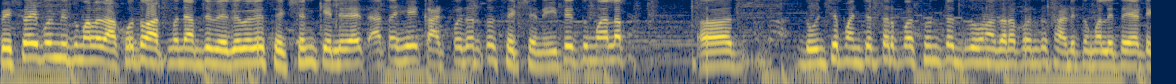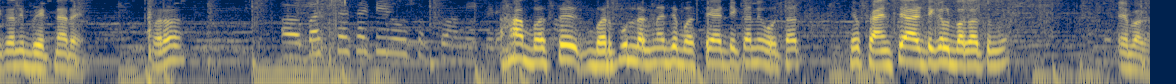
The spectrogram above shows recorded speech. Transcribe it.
पेशवाई पण मी तुम्हाला दाखवतो. आतमध्ये आमचे वेगळे वेगळे सेक्शन केलेले आहेत. आता हे काठपदरचं सेक्शन आहे. इथे तुम्हाला दोनशे पंच्याहत्तरपासून तर दोन हजारापर्यंत साडी तुम्हाला इथे या ठिकाणी भेटणार आहे. बरोबर बस्त्यासाठी येऊ शकतो आम्ही इकडे. हां बसते भरपूर लग्नाचे बसते या ठिकाणी होतात. हे फॅन्सी आर्टिकल बघा तुम्ही. हे बघा.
